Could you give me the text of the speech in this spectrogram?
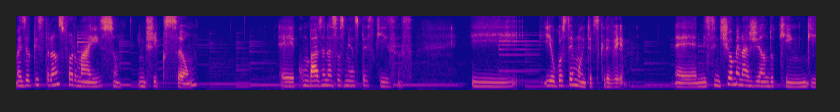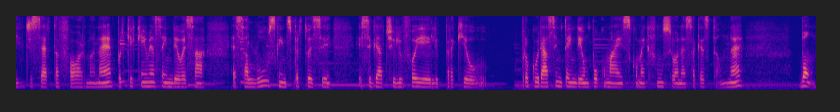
mas eu quis transformar isso em ficção é, com base nessas minhas pesquisas. E, e eu gostei muito de escrever. É, me senti homenageando King, de certa forma, né? Porque quem me acendeu essa, essa luz, quem despertou esse, esse gatilho foi ele, para que eu procurasse entender um pouco mais como é que funciona essa questão, né? Bom,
